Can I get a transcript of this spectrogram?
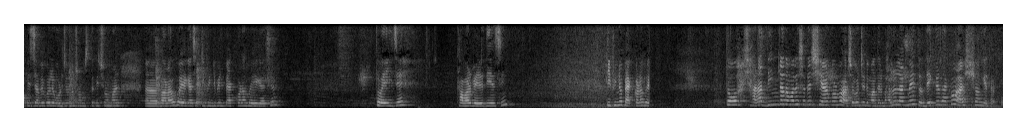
অফিস যাবে বলে ওর জন্য সমস্ত কিছু আমার বাড়াও হয়ে গেছে, টিফিন টিফিন প্যাক করা হয়ে গেছে। তো এই যে, খাবার বেড়ে দিয়েছি। টিফিনও প্যাক করা হয়ে তো সারা দিনটা তোমাদের সাথে শেয়ার করব। আশা করছি তোমাদের ভালো লাগবে। তো দেখতে থাকো আর সঙ্গে থাকো।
